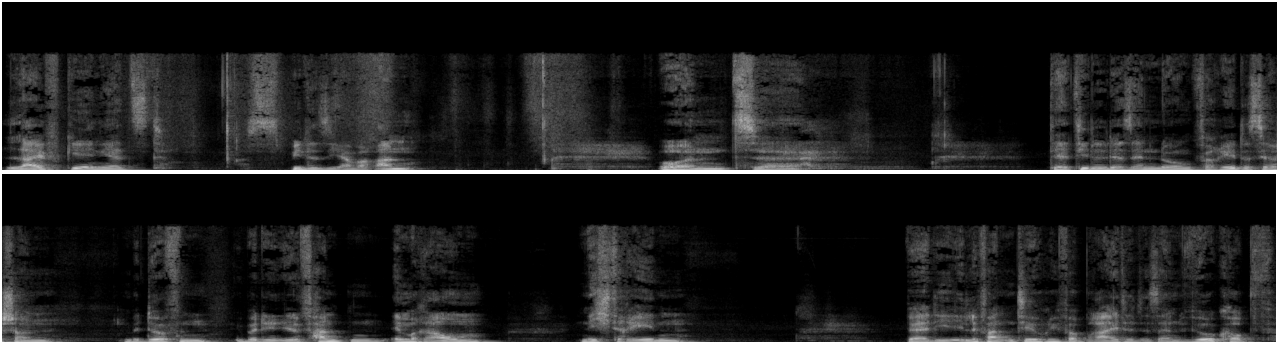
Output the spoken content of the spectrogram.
live gehen jetzt. Es bietet sich einfach an. Und äh, der Titel der Sendung verrät es ja schon. Wir dürfen über den Elefanten im Raum nicht reden. Wer die Elefantentheorie verbreitet, ist ein Wirrkopf.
